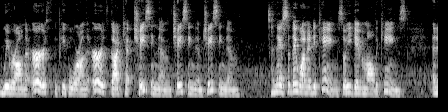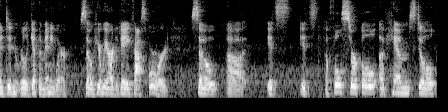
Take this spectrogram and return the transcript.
we were on the earth, the people were on the earth, God kept chasing them, chasing them, chasing them. And they said they wanted a king, so he gave them all the kings. And it didn't really get them anywhere. So here we are today, fast forward. So uh, it's it's a full circle of him still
